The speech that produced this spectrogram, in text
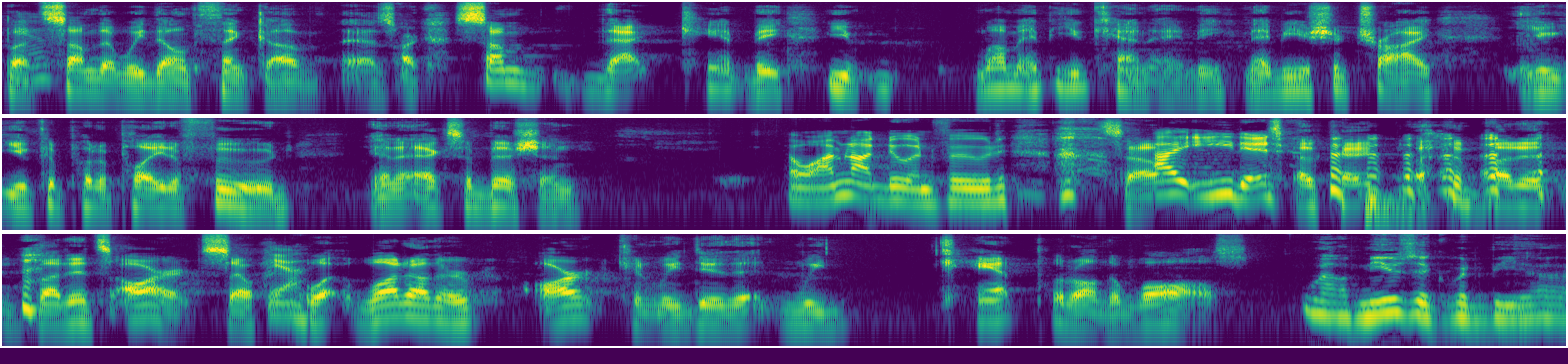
But Yeah. some that we don't think of as art, some that can't be. You, well, maybe you can, Amy. Maybe you should try. You you could put a plate of food in an exhibition. oh, I'm not doing food. So I eat it. okay, but it but it's art. So Yeah. what what other art can we do that we can't put on the walls? Well, music would be a,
